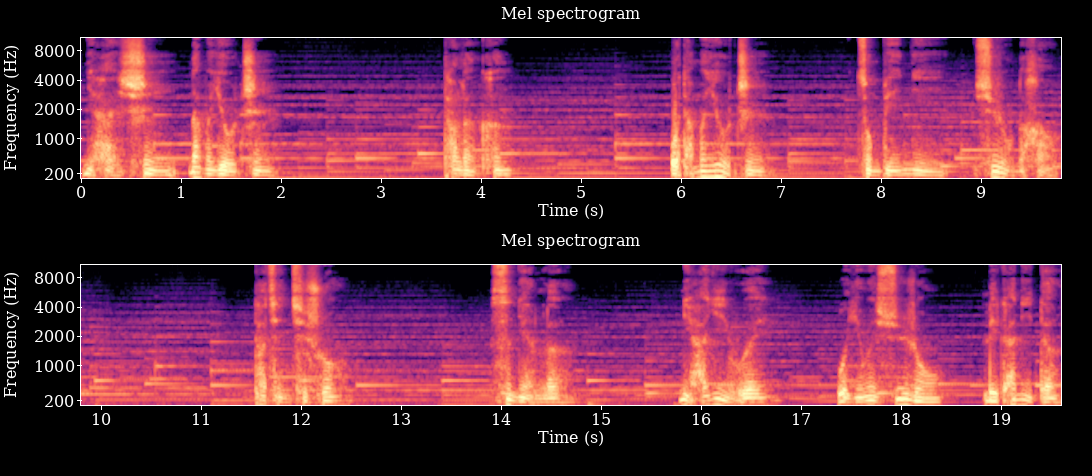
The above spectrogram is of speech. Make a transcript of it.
你还是那么幼稚。”他冷哼：“我他妈幼稚，总比你虚荣的好。”他前妻说：“四年了，你还以为？”我因为虚荣离开你的，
